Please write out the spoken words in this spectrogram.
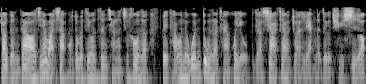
要等到今天晚上哦，东北季风增强了之后呢，北台湾的温度呢才会有比较下降转凉的这个趋势哦。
